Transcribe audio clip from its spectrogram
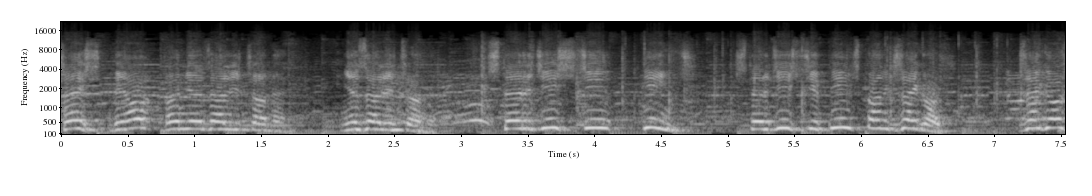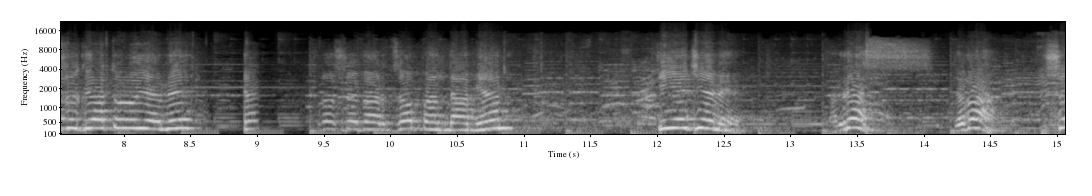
6 miał, to niezaliczone. Niezaliczone. 45. 45 pan Grzegorz. Grzegorzu gratulujemy. Proszę bardzo, pan Damian. I jedziemy. Raz, dwa, trzy.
